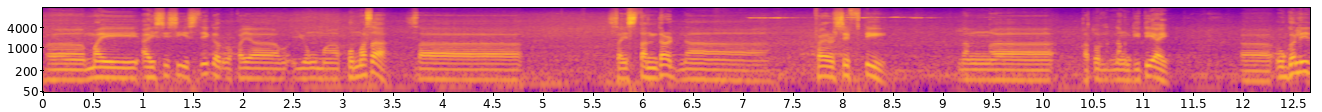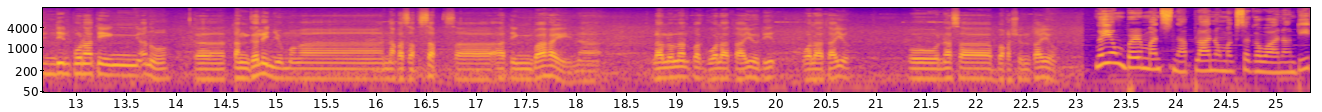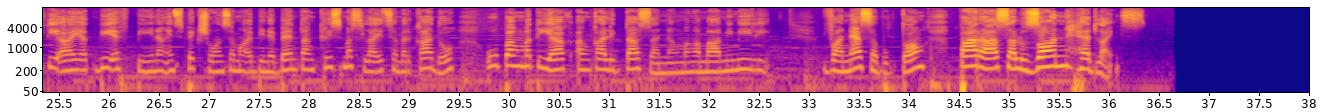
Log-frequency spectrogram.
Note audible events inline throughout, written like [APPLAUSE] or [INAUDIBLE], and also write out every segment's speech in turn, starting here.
ah, may ICC sticker o kaya yung mga pumasa sa sa standard na fire safety ng ah, katulad ng DTI. Uh, ugalin din po nating ano, ah, tanggalin yung mga nakasaksak sa ating bahay na lalo lang pag wala tayo, di, wala tayo o nasa bakasyon tayo. Ngayong bare months na planong magsagawa ng DTI at BFP ng inspeksyon sa mga ibinebentang Christmas lights sa merkado upang matiyak ang kaligtasan ng mga mamimili. Vanessa Bugtong para sa Luzon Headlines.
